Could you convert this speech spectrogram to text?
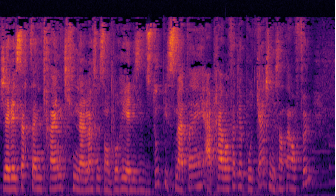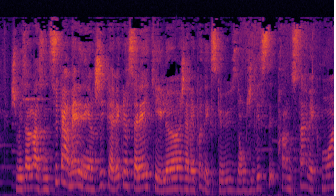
J'avais certaines craintes qui finalement se sont pas réalisées du tout. Puis ce matin, après avoir fait le podcast, je me sentais en feu. Je me sentais dans une super belle énergie. Puis avec le soleil qui est là, j'avais pas d'excuses. Donc j'ai décidé de prendre du temps avec moi.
